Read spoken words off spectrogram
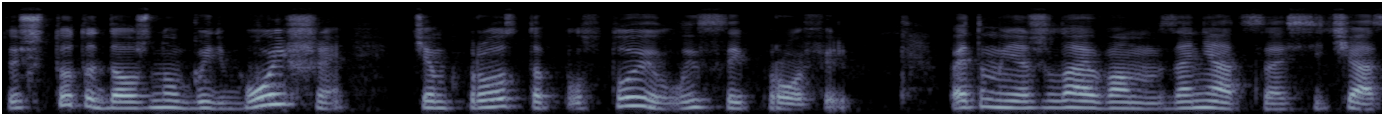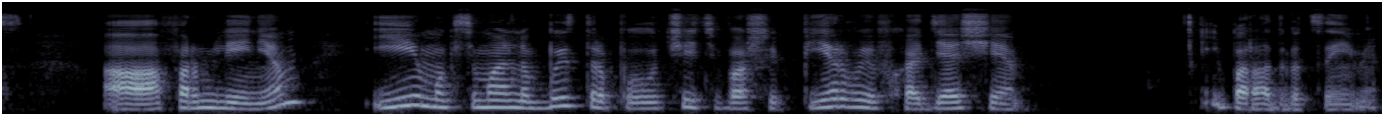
То есть что-то должно быть больше, чем просто пустой лысый профиль. Поэтому я желаю вам заняться сейчас а, оформлением и максимально быстро получить ваши первые входящие и порадоваться ими.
